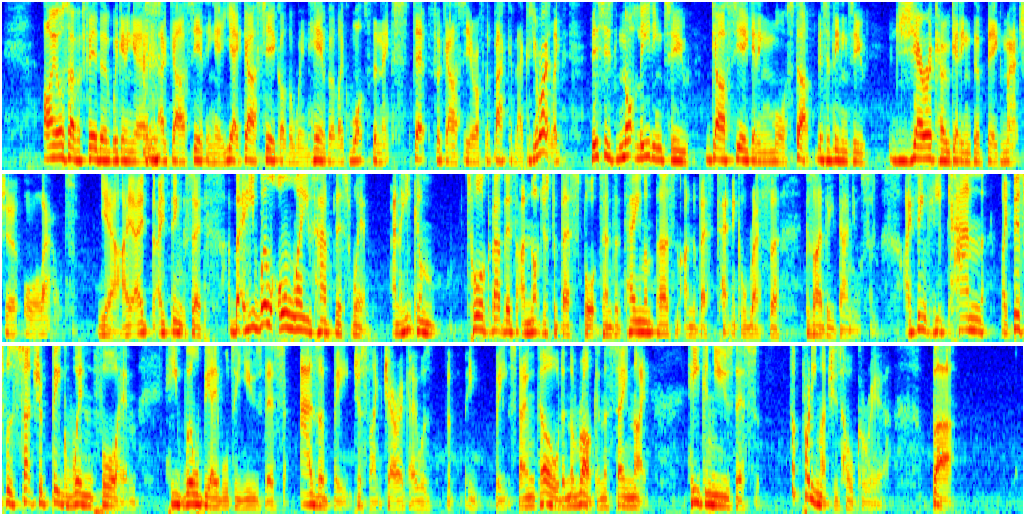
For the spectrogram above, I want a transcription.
I also have a fear that we're getting a, a, Garcia thing here. Yeah, Garcia got the win here, but like, what's the next step for Garcia off the back of that? Because you're right, like, this is not leading to Garcia getting more stuff. This is leading to Jericho getting the big match all out. Yeah, I, I, I think so. But he will always have this win, and he can talk about this. I'm not just the best sports entertainment person, I'm the best technical wrestler because I beat Danielson. I think he can, like, this was such a big win for him. He will be able to use this as a beat, just like Jericho was the he beat Stone Cold and The Rock in the same night. He can use this for pretty much his whole career. But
